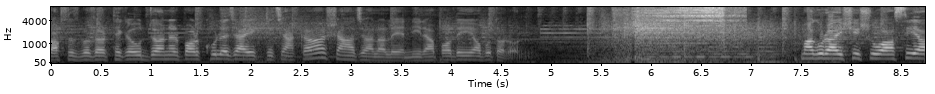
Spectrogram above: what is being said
কক্সবাজার থেকে উড্ডয়নের পর খুলে যায় একটি চাকা, শাহজালালে নিরাপদেই অবতরণ। মাগুরায় শিশু আসিয়া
